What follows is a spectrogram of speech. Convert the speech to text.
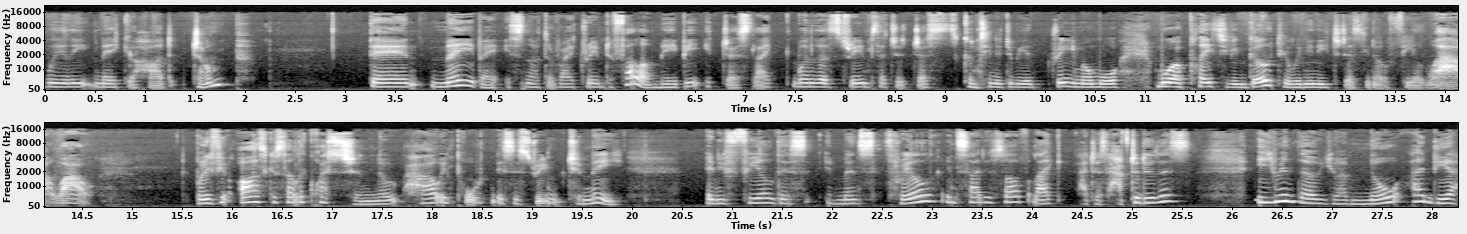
really make your heart jump then maybe it's not the right dream to follow. Maybe it's just like one of those dreams that just just continue to be a dream or more more a place you can go to when you need to just, you know, feel wow, wow. But if you ask yourself the question, you know, how important is this dream to me? And you feel this immense thrill inside yourself, like I just have to do this, even though you have no idea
